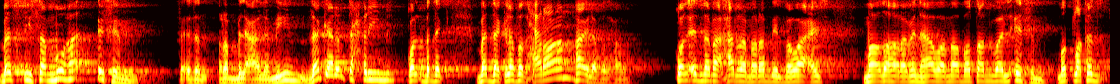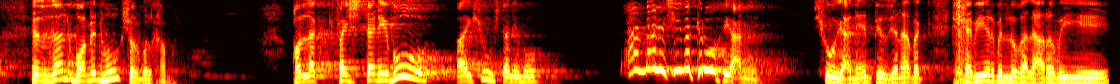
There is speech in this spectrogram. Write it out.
بس يسموها إثم. فإذا رب العالمين ذكر التحريم قل بدك بدك لفظ حرام هاي لفظ حرام. قل إنما حرم ربي الفواحش ما ظهر منها وما بطن والإثم مطلق الذنب ومنه شرب الخمر. قل لك فاجتنبوه. هاي شو اجتنبوه؟ على شيء مكروه يعني. شو يعني أنت جنابك خبير باللغة العربية؟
